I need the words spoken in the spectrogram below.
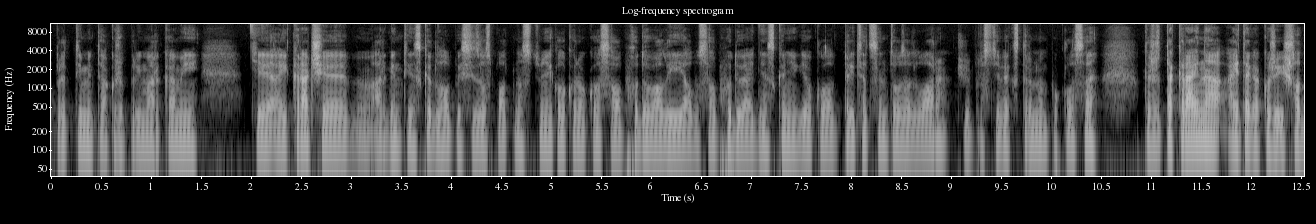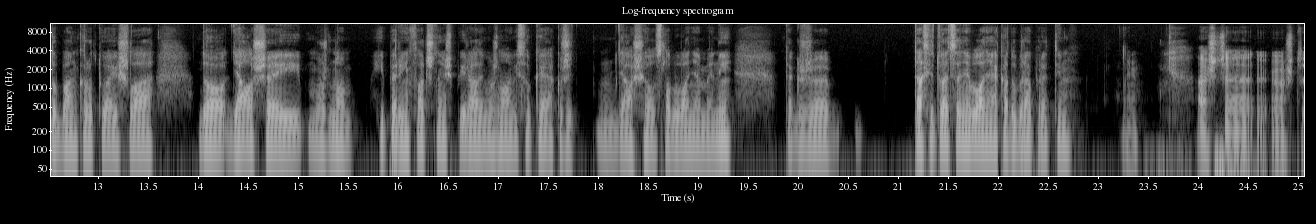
pred týmito akože primárkami tie aj kratšie argentínske dlhopisy so splatnosťou niekoľko rokov sa obchodovali alebo sa obchodujú aj dneska niekde okolo 30 centov za dolár, čiže proste v extrémnom poklese. Takže tá krajina aj tak akože išla do bankrotu a išla do ďalšej možno hyperinflačnej špirály, možno na vysoké akože ďalšieho oslabovania meny. Takže tá situácia nebola nejaká dobrá predtým. A ešte, ešte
